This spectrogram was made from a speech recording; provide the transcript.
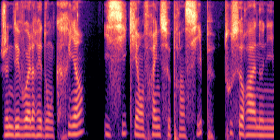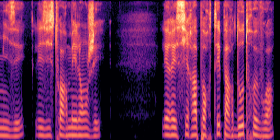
Je ne dévoilerai donc rien ici qui enfreigne ce principe. Tout sera anonymisé, les histoires mélangées, les récits rapportés par d'autres voix,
